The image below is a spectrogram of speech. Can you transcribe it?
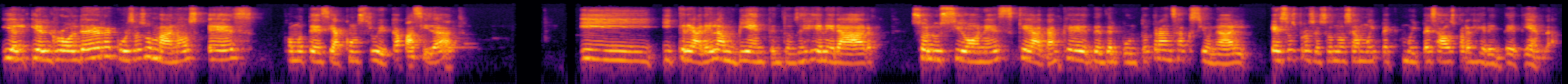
Y el, el rol de recursos humanos es, como te decía, construir capacidad y, y crear el ambiente, entonces generar soluciones que hagan que desde el punto transaccional esos procesos no sean muy, pesados para el gerente de tienda,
